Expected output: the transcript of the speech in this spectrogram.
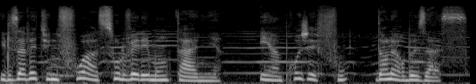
ils avaient une foi à soulever les montagnes et un projet fou dans leur besace.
